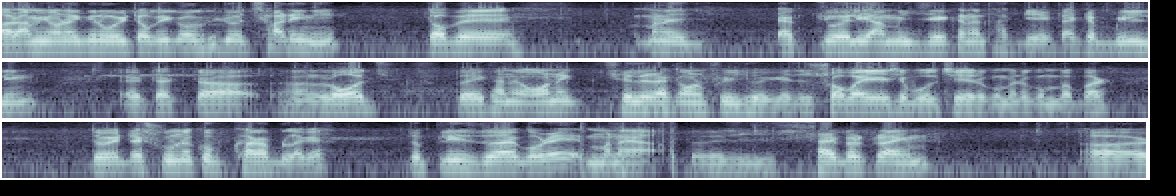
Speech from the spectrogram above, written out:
আর আমি অনেকদিন ওই টপিকেও ভিডিও ছাড়িনি। তবে মানে অ্যাকচুয়ালি আমি যেখানে থাকি, এটা একটা বিল্ডিং এটা একটা লজ তো এখানে অনেক ছেলের অ্যাকাউন্ট ফ্রিজ হয়ে গেছে। সবাই এসে বলছে এরকম এরকম ব্যাপার। তো এটা শুনে খুব খারাপ লাগে। তো প্লিজ দয়া করে মানে সাইবার ক্রাইম আর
